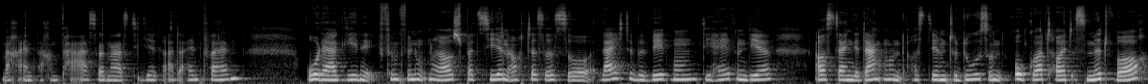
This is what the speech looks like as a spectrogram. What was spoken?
mach einfach ein paar Asanas, die dir gerade einfallen. Oder geh fünf Minuten raus spazieren. Auch das ist so leichte Bewegungen, die helfen dir aus deinen Gedanken und aus dem To-Dos und oh Gott, heute ist Mittwoch,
